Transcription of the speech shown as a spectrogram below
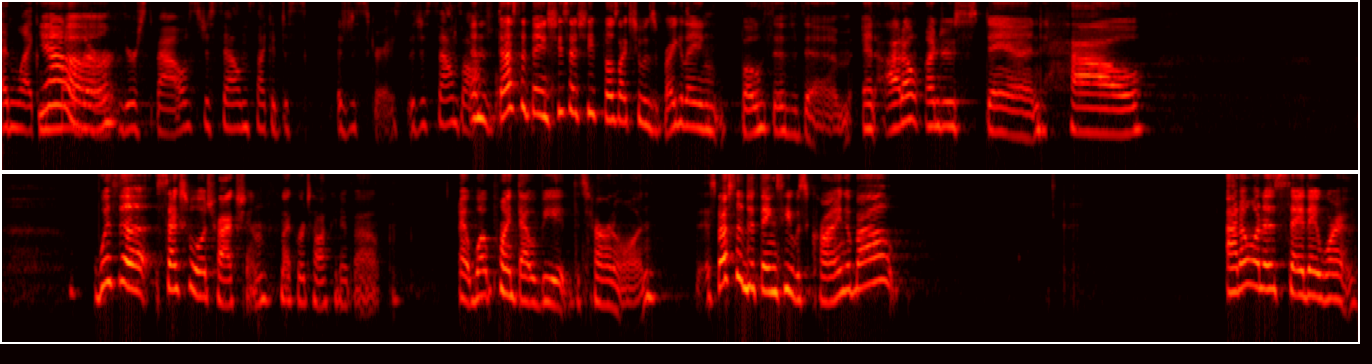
and like Yeah. mother your spouse just sounds like a dis- a disgrace. It just sounds awful. And that's the thing. She said she feels like she was regulating both of them. And I don't understand how, with the sexual attraction, like we're talking about, at what point that would be the turn on? Especially the things he was crying about. I don't want to say they weren't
